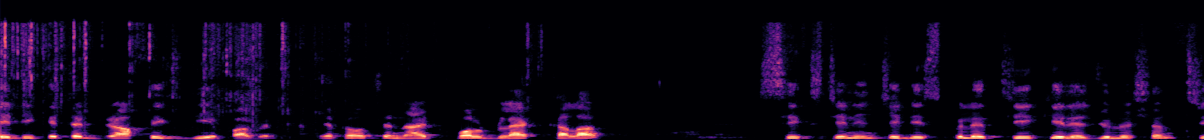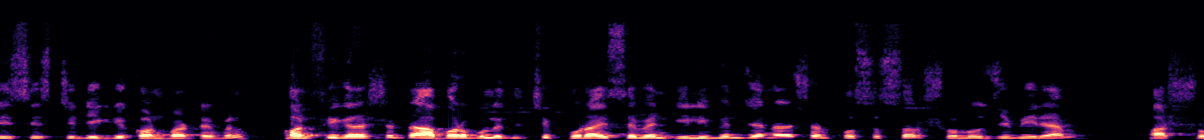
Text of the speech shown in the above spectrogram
ডেডিকেটেড গ্রাফিক্স দিয়ে পাবেন। এটা হচ্ছে nightfall black colour sixteen inch display three K resolution three sixty degree convertible কনফিগারেশনটা আবার বলে দিচ্ছি core i seven eleven generation processor ষোলো জিবি র্যাম পাঁচশো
